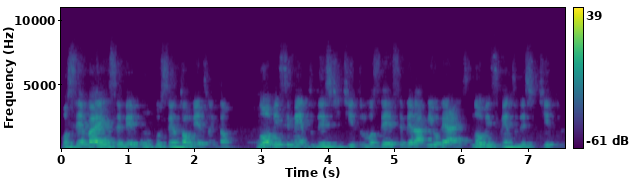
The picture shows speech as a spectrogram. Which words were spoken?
você vai receber 1% ao mês. Então, no vencimento deste título, você receberá mil reais. No vencimento deste título,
